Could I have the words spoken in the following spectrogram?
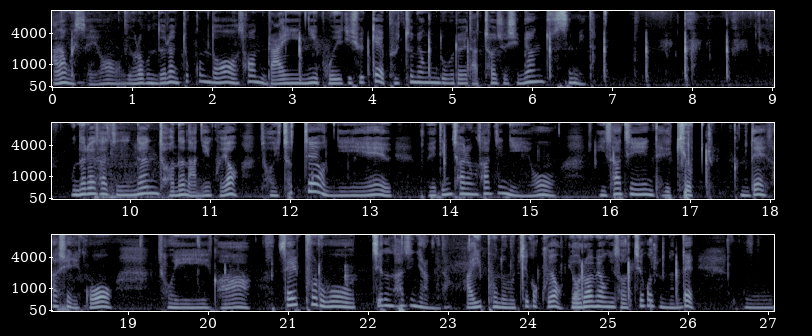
안 하고 있어요. 여러분들은 조금 더 선 라인이 보이기 쉽게 불투명도를 낮춰주시면 좋습니다. 오늘의 사진은 저는 아니고요. 저희 첫째 언니의 웨딩 촬영 사진이에요. 이 사진 되게 귀엽죠? 근데 사실 이거 저희가 셀프로 찍은 사진이랍니다. 아이폰으로 찍었고요. 여러 명이서 찍어줬는데 어,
